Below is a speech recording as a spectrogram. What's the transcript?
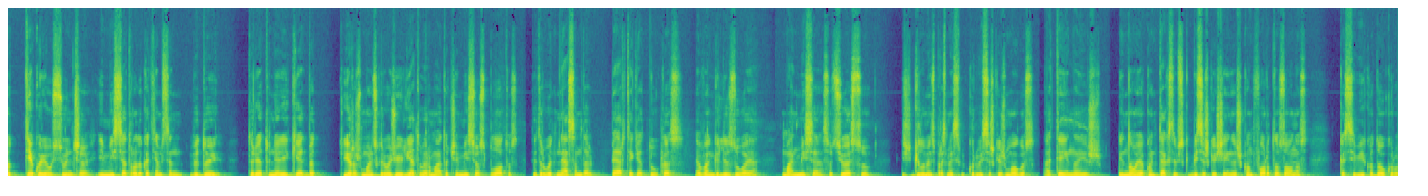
nu, tie, kurie jau siunčia į misiją, atrodo, kad jiems ten viduj turėtų nereikėti, bet yra žmonės, kurie važiuoja į Lietuvą ir mato čia misijos plotus. Tai turbūt nesam dar pertekę tų, kas evangelizuoja. Man misija asocijuoja su iš gilumis prasmės, kur visiškai žmogus ateina iš, į naują kontekstą, visiškai išeina iš komforto zonos, kas įvyko daug kur,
